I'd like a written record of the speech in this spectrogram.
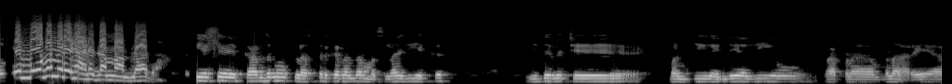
ਇਹ ਮੋਗ ਮੇਰੇ ਥਾਣੇ ਦਾ ਮਾਮਲਾ ਹੈਗਾ। ਇੱਕ ਕੰਧ ਨੂੰ ਪਲਸਤਰ ਕਰਨ ਦਾ ਮਸਲਾ ਹੈ ਜੀ ਇੱਕ ਜਿਹਦੇ ਵਿੱਚ ਪੰਡਿਤ ਜੀ ਰਹਿੰਦੇ ਆ ਜੀ ਉਹ ਆਪਣਾ ਬਣਾ ਰਹੇ ਆ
